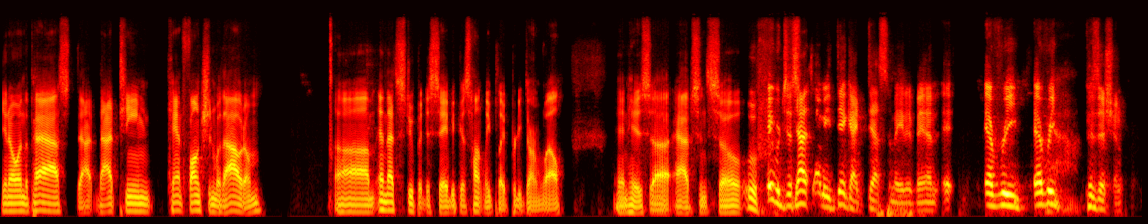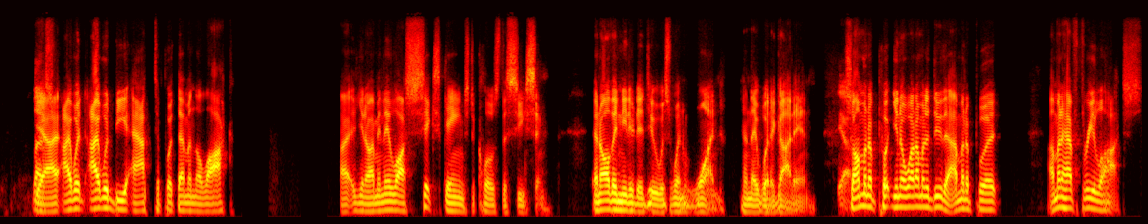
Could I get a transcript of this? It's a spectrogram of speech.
you know, in the past, that that team can't function without him. Um, and that's stupid to say because Huntley played pretty darn well in his uh, absence. So, oof. They were just, yeah. I mean, they got decimated, man. It, every every yeah. position. Yeah, I, would I would be apt to put them in the lock. Uh, you know, I mean, they lost six games to close the season, and all they needed to do was win one, and they would have got in. Yeah. So I'm going to put. You know what? I'm going to do that. I'm going to put. I'm going to have three locks:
